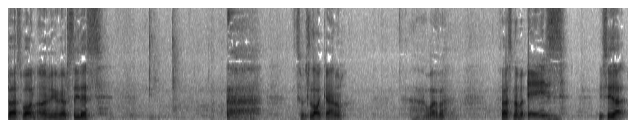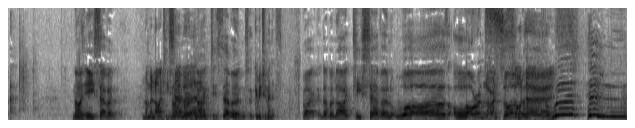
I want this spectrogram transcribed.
First one, I don't know if you're going to be able to see this. Ah, too much light going on. Ah, whatever. First number is. You see that? 97. Number 97. Number 97. So give me two minutes. Right, number 97 was Laurence, Laurence Saunders. Saunders. Woohoo!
